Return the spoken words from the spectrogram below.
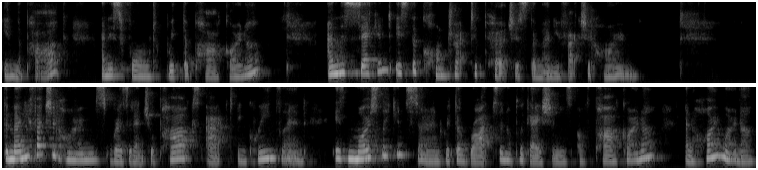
in the park and is formed with the park owner. And the second is the contract to purchase the manufactured home. The Manufactured Homes Residential Parks Act in Queensland is mostly concerned with the rights and obligations of park owner and homeowner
